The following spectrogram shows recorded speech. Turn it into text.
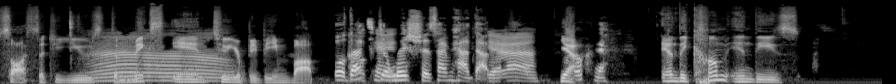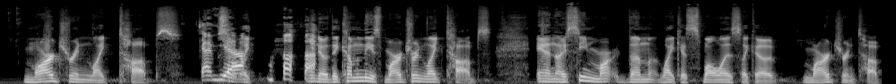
sauce that you use to mix into your bibimbap. Well, that's Okay. delicious. I've had that. Yeah. Yeah, Okay. and they come in these margarine like tubs. Um, So, yeah. like, you know, they come in these margarine like tubs, and I've seen mar- them like as small as like a margarine tub,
